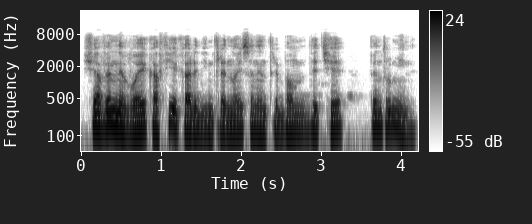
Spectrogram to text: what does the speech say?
Și avem nevoie ca fiecare dintre noi să ne întrebăm de ce pentru mine.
